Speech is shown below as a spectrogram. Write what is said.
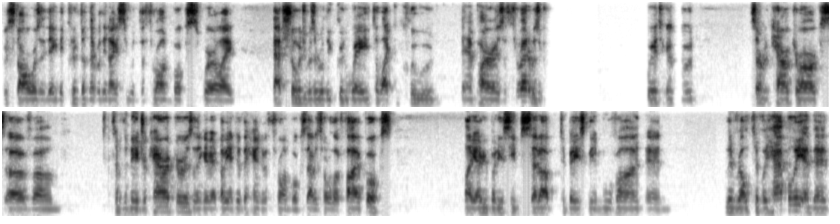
with Star Wars. I think they could have done that really nicely with the Thrawn books, where like that trilogy was a really good way to like conclude the Empire as a threat. It was a way to conclude certain character arcs of um, some of the major characters. I think by the end of the Hand of Thrawn books, that was a total of five books. Like everybody seems set up to basically move on and live relatively happily, and then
